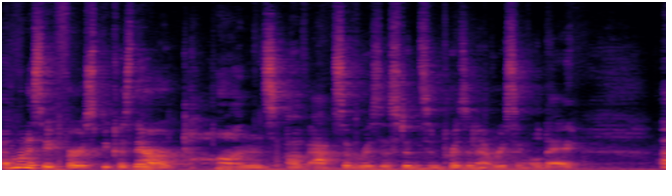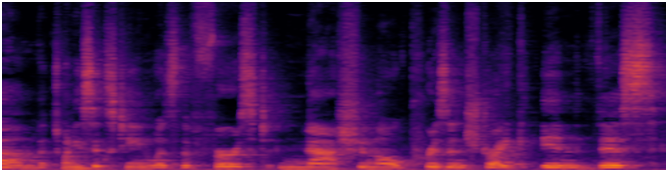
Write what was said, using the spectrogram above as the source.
I don't want to say first because there are tons of acts of resistance in prison every single day. Um, but 2016 was the first national prison strike in this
